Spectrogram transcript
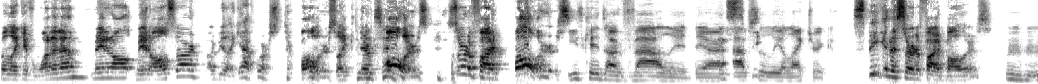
But like, if one of them made an all made all star, I'd be like, yeah, of course, they're ballers. Like they're ballers, certified ballers. These kids are valid. They are spe- absolutely electric. Speaking of certified ballers, Mm-hmm.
